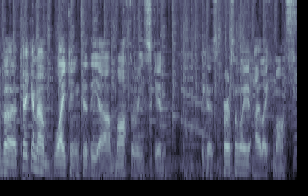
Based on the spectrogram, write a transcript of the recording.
I've uh, taken a liking to the uh, Mothery skin, because personally, I like moth.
